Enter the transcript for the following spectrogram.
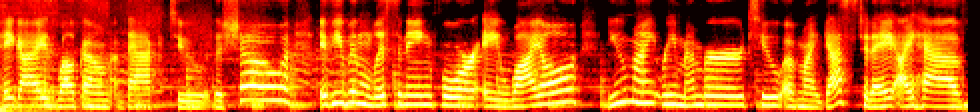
Hey guys, welcome back to the show. If you've been listening for a while, you might remember two of my guests today. I have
